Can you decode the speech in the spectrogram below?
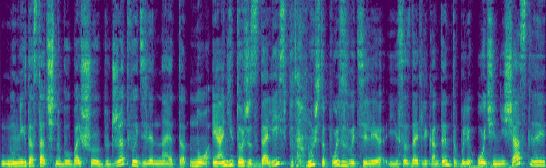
у них достаточно был большой бюджет выделен на это, но и они тоже сдались, потому что пользователи и создатели контента были очень несчастны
